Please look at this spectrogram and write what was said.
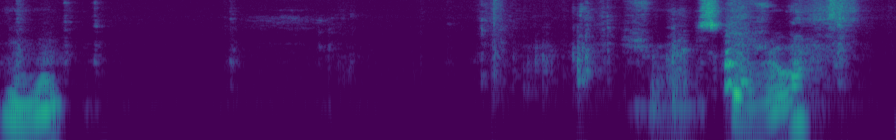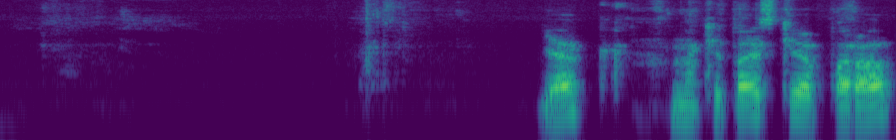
Ну, що вам скажу? Як на китайський апарат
